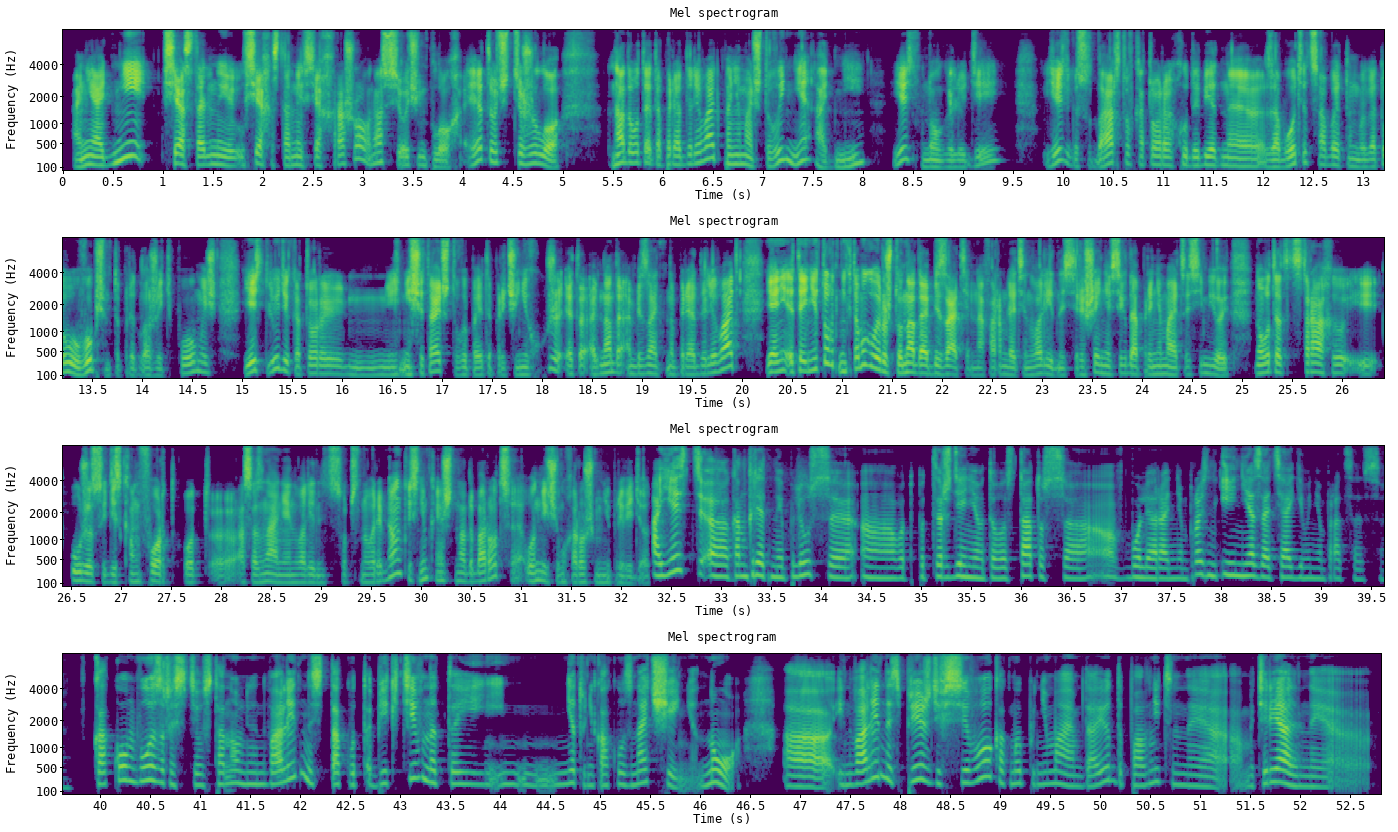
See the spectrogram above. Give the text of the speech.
Они одни, все остальные, у всех остальных всех хорошо, а у нас все очень плохо. И это очень тяжело. Надо вот это преодолевать, понимать, что вы не одни, есть много людей, есть государства, которые худо-бедно заботятся об этом и готовы, в общем-то, предложить помощь. Есть люди, которые не, считают, что вы по этой причине хуже. Это надо обязательно преодолевать. Я не, это не, то, не к тому говорю, что надо обязательно оформлять инвалидность. Решение всегда принимается семьей. Но вот этот страх и ужас и дискомфорт от э, осознания инвалидности собственного ребенка, с ним, конечно, надо бороться. Он ни к чему хорошему не приведет. А есть э, конкретные плюсы э, вот, подтверждения этого статуса в более раннем прозне и не затягивания процесса? В каком возрасте установлена инвалидность, так вот объективно-то и нету никакого значения. Но э, инвалидность прежде всего, как мы понимаем, дает дополнительные а, материальные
